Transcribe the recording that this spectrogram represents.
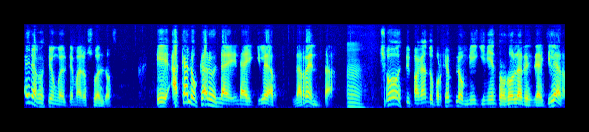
hay una cuestión con el tema de los sueldos. Eh, acá lo caro es la, alquiler, la renta. Mm. Yo estoy pagando, por ejemplo, 1.500 dólares de alquiler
